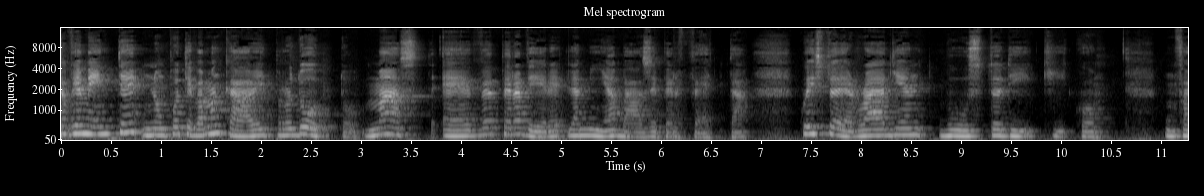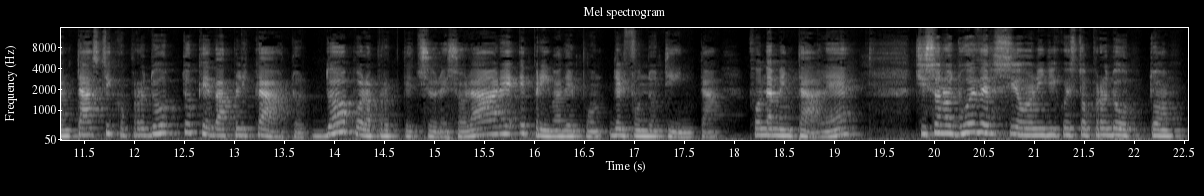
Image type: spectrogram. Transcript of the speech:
Ovviamente non poteva mancare il prodotto must have per avere la mia base perfetta. Questo è il Radiant Boost di Kiko. Un fantastico prodotto che va applicato dopo la protezione solare e prima del, del fondotinta. Fondamentale, eh? Ci sono due versioni di questo prodotto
